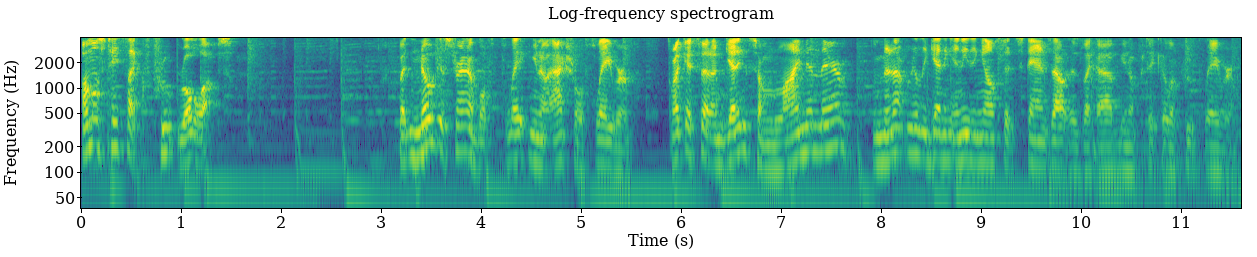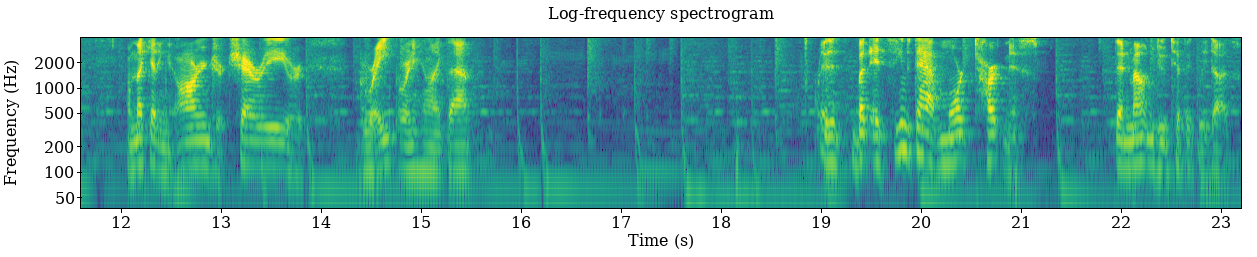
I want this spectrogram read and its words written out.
Almost tastes like fruit roll-ups. But no discernible flavor, you know, actual flavor. Like I said, I'm getting some lime in there, and I'm not really getting anything else that stands out as like a, you know, particular fruit flavor. I'm not getting orange or cherry or grape or anything like that. It is, but it seems to have more tartness than Mountain Dew typically does.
